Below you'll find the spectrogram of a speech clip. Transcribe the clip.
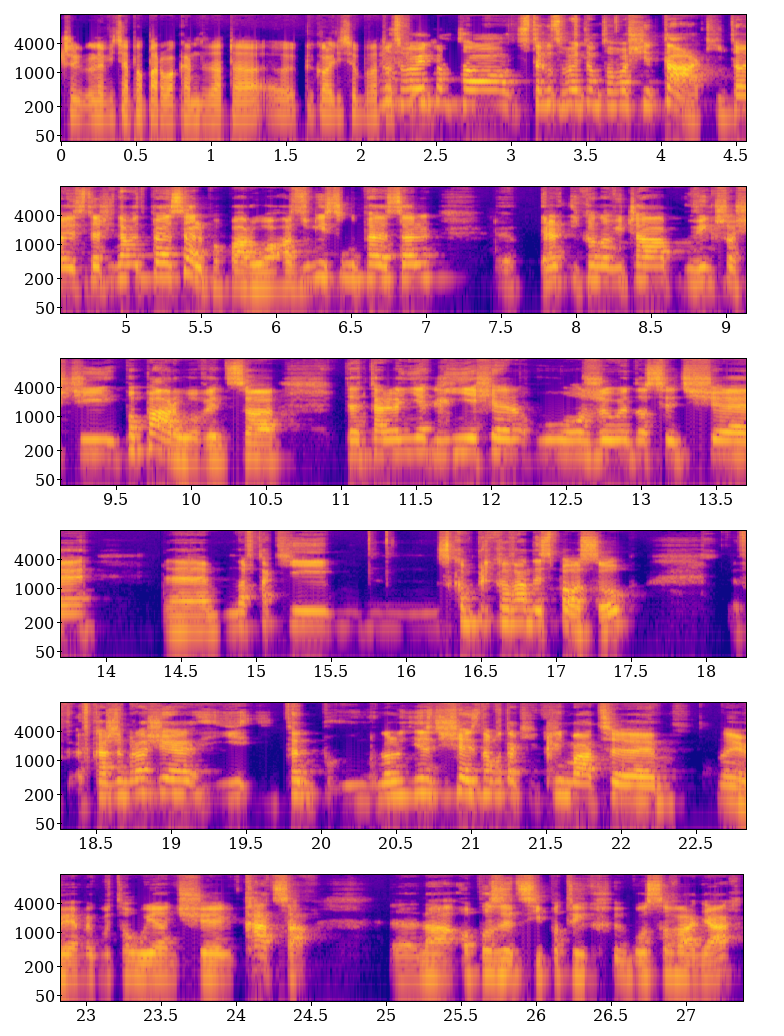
czy Lewica poparła kandydata e, Koalicji Obywatelskiej? No, co pamiętam, to, z tego co pamiętam, to właśnie tak. I to jest też, i nawet PSL poparło, a z drugiej strony PSL e, Ikonowicza w większości poparło, więc e, te, te linie, linie się ułożyły dosyć no, w taki skomplikowany sposób. W, w każdym razie ten, no, jest dzisiaj znowu taki klimat, no nie wiem, jakby to ująć, kaca E, na opozycji po tych głosowaniach.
